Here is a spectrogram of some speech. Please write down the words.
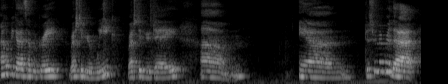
I hope you guys have a great rest of your week, rest of your day, um, and just remember that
